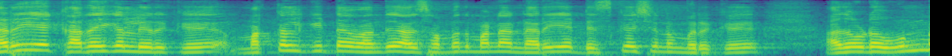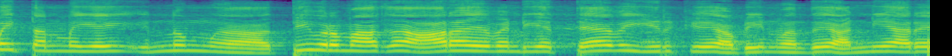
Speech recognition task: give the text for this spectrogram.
நிறைய கதைகள் இருக்குது மக்கள்கிட்ட வந்து அது சம்மந்தமான நிறைய டிஸ்கஷனும் இருக்குது அதோட உண்மைத்தன்மையை இன்னும் தீவிரமாக ஆராய வேண்டிய தேவை இருக்குது அப்படின்னு வந்து அந்நியார்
